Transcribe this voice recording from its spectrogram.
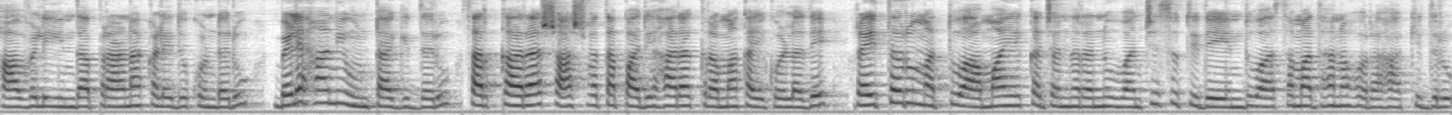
ಹಾವಳಿಯಿಂದ ಪ್ರಾಣ ಕಳೆದುಕೊಂಡರು ಬೆಳೆಹಾನಿ ಉಂಟಾಗಿದ್ದರೂ ಸರ್ಕಾರ ಶಾಶ್ವತ ಪರಿಹಾರ ಕ್ರಮ ಕೈಗೊಳ್ಳದೆ ರೈತರು ಮತ್ತು ಅಮಾಯಕ ಜನರನ್ನು ವಂಚಿಸುತ್ತಿದೆ ಎಂದು ಅಸಮಾಧಾನ ಹೊರಹಾಕಿದರು.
